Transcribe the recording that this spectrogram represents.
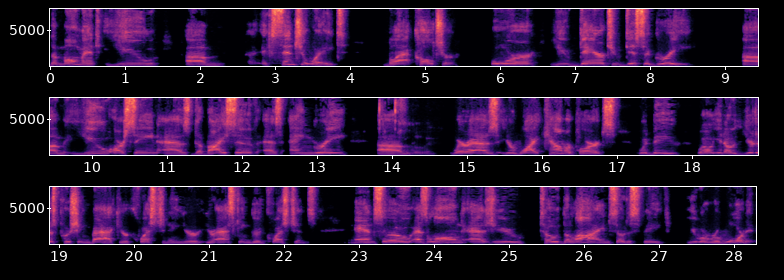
the moment you um, accentuate black culture or you dare to disagree, um, you are seen as divisive, as angry. Um, Whereas your white counterparts would be, well, you know, you're just pushing back, you're questioning, you're you're asking good questions. And so, as long as you toed the line, so to speak, you were rewarded.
